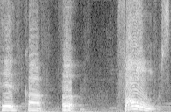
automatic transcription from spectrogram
his car up. Phones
